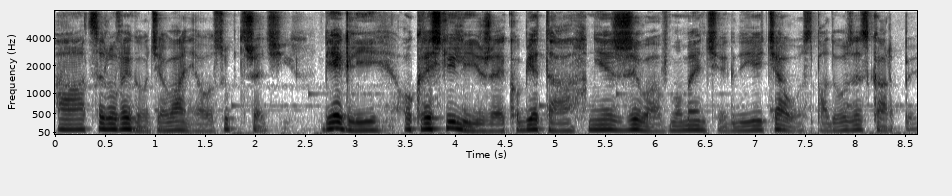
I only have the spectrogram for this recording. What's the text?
a celowego działania osób trzecich. Biegli określili, że kobieta nie żyła w momencie, gdy jej ciało spadło ze skarpy.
